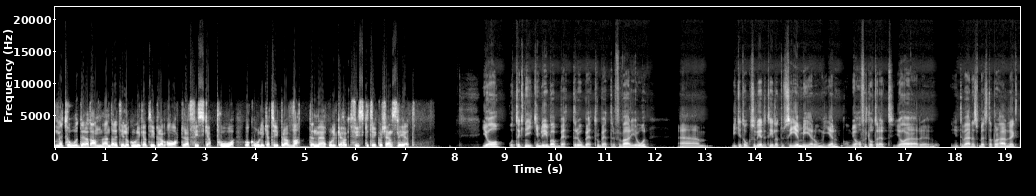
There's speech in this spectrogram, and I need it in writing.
metoder att använda det till och olika typer av arter att fiska på och olika typer av vatten med olika högt fisketryck och känslighet. Ja, och tekniken blir ju bara bättre och bättre och bättre för varje år. Ehm, vilket också leder till att du ser mer och mer, om jag har förstått det rätt. Jag är eh, inte världens bästa på det här direkt.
